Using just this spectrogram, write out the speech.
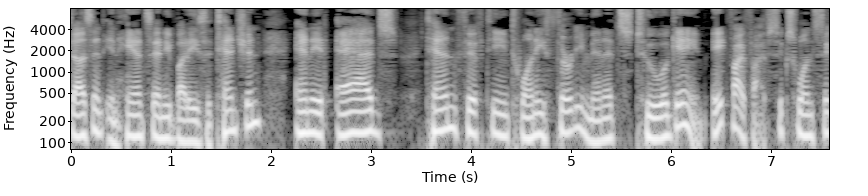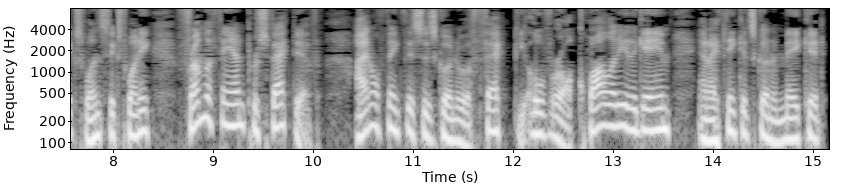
doesn't enhance anybody's attention and it adds 10, 15, 20, 30 minutes to a game. 855-616-1620. From a fan perspective, I don't think this is going to affect the overall quality of the game, and I think it's going to make it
